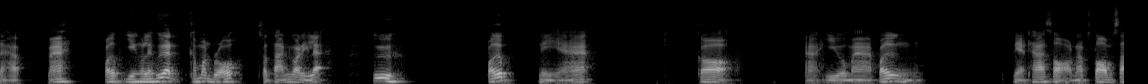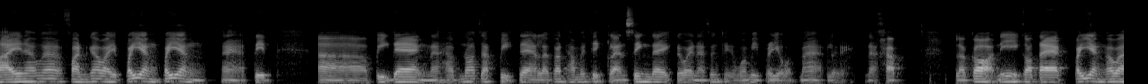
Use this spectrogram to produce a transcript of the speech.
นะครับมาปึ๊บยิงเลยเพื่อนคัมอนโบรสตันก่อนอีกแล้วอือปึ๊บนี่ฮะก็อ่าฮิวมาปึ้ง เนี่ยท่าสองนับสตอมไซด์นะครับก็ฟันเข้าไปเปี้ยงเปี้ยงอ่าติดอ่าปีกแดงนะครับ นอกจากปีกแดงแล้วก็ทำให้ติด glancing ได้อีกด้วยนะ ซึ่งถือว่ามีประโยชน์มากเลยนะครับ แล้วก็นี่ก็แตกไปยังเข้าไป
